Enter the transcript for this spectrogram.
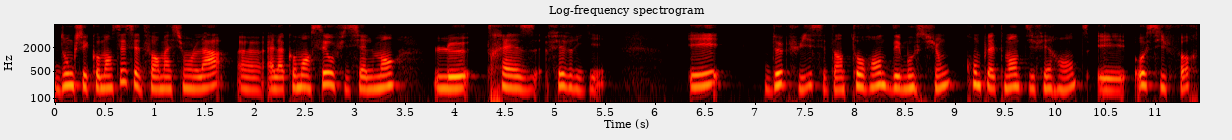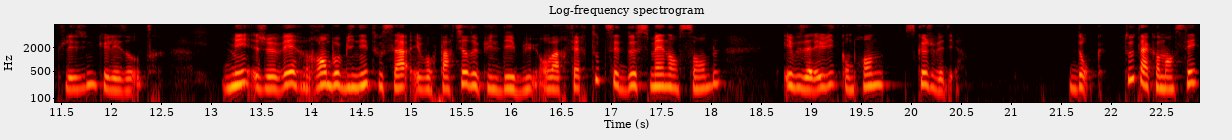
Donc j'ai commencé cette formation-là, euh, elle a commencé officiellement le 13 février. Et depuis, c'est un torrent d'émotions complètement différentes et aussi fortes les unes que les autres. Mais je vais rembobiner tout ça et vous repartir depuis le début. On va refaire toutes ces deux semaines ensemble et vous allez vite comprendre ce que je veux dire. Donc, tout a commencé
